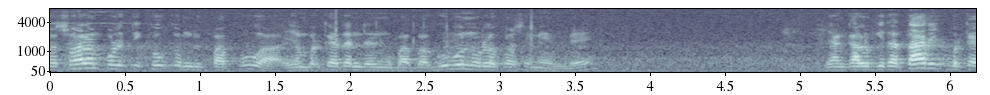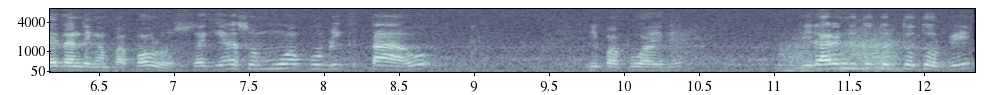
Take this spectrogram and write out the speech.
persoalan politik hukum di Papua yang berkaitan dengan Bapak Gubernur Lukas NMB yang kalau kita tarik berkaitan dengan Pak Paulus, saya kira semua publik tahu di Papua ini. Tidak ada yang ditutup-tutupi.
